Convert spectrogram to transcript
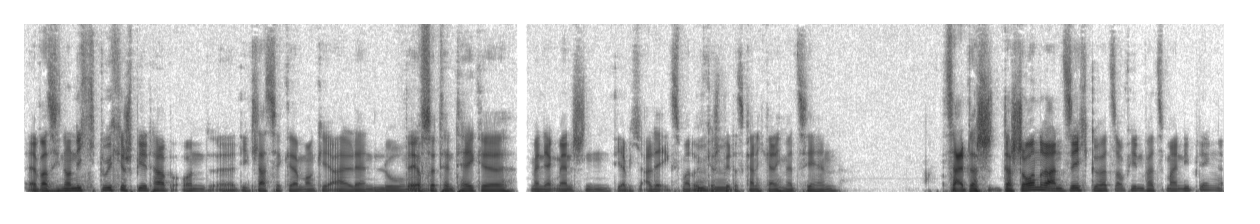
äh, was ich noch nicht durchgespielt habe. Und äh, die Klassiker Monkey Island, Loom, Day of the Tentacle, Maniac Mansion, die habe ich alle x-mal mhm. durchgespielt. Das kann ich gar nicht mehr zählen. Deshalb, das, das Genre an sich gehört auf jeden Fall zu meinen Lieblingen.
